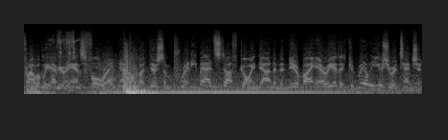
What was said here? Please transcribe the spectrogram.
Probably have your hands full right now, but there's some pretty bad stuff going down in the nearby area that could really use your attention.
